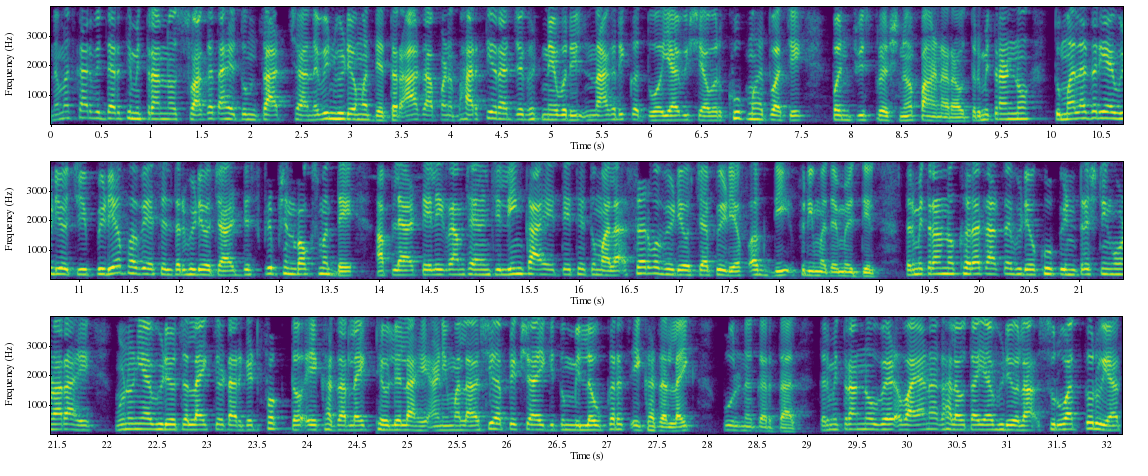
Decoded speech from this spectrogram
नमस्कार विद्यार्थी मित्रांनो स्वागत आहे तुमचं आजच्या नवीन व्हिडिओमध्ये. तर आज आपण भारतीय राज्यघटनेवरील नागरिकत्व या विषयावर खूप महत्त्वाचे पंचवीस प्रश्न पाहणार आहोत. तर मित्रांनो तुम्हाला जर या व्हिडिओची पी डी एफ हवी असेल तर व्हिडिओच्या डिस्क्रिप्शन बॉक्समध्ये आपल्या टेलिग्राम चॅनलची लिंक आहे. तेथे तुम्हाला सर्व व्हिडिओच्या पी डी एफ अगदी फ्रीमध्ये मिळतील. तर मित्रांनो खरंच आजचा व्हिडिओ खूप इंटरेस्टिंग होणार आहे. म्हणून या व्हिडिओचं लाईकचं टार्गेट फक्त एक हजार लाईक ठेवलेलं आहे. आणि मला अशी अपेक्षा आहे की तुम्ही लवकरच एक हजार लाईक पूर्ण करताल. तर मित्रांनो वेळ वाया न घालवता या व्हिडिओला सुरुवात करूयात.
